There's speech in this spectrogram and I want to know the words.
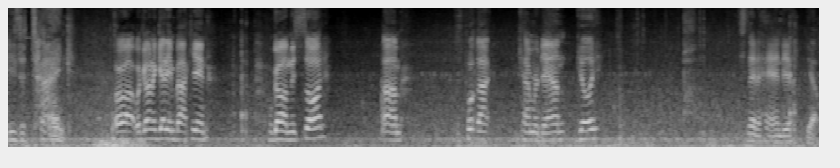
He's a tank. All right, we're gonna get him back in. We'll go on this side. Um, just put that camera down, Gilly. Just need a hand here. Yep.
